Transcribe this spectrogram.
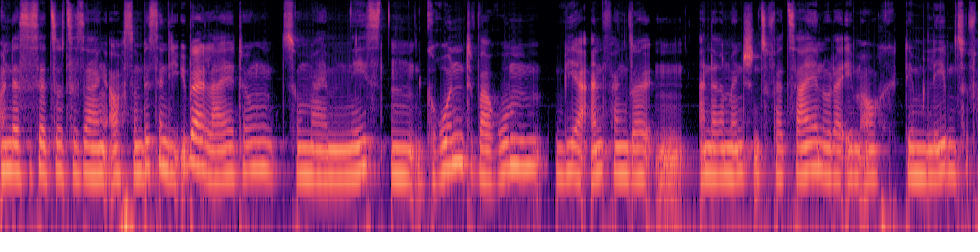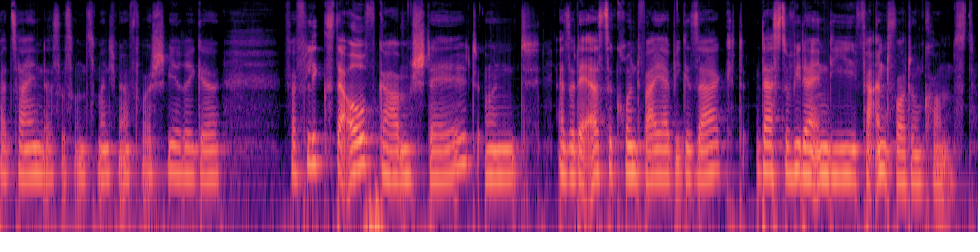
Und das ist jetzt sozusagen auch so ein bisschen die Überleitung zu meinem nächsten Grund, warum wir anfangen sollten, anderen Menschen zu verzeihen oder eben auch dem Leben zu verzeihen, dass es uns manchmal vor schwierige verflixte Aufgaben stellt. Und also der erste Grund war ja, wie gesagt, dass du wieder in die Verantwortung kommst.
